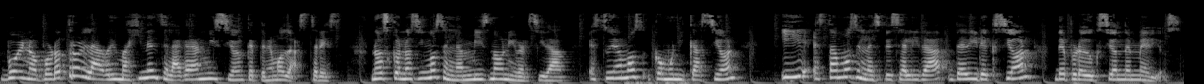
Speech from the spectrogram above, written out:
Bueno, por otro lado, imagínense la gran misión que tenemos las tres. Nos conocimos en la misma universidad, estudiamos comunicación y estamos en la especialidad de dirección de producción de medios.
